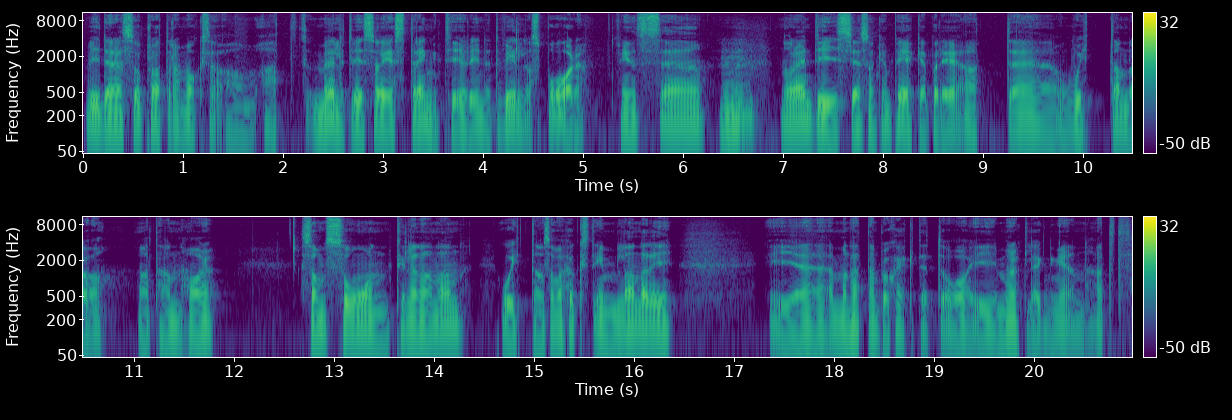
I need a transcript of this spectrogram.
Vidare så pratar de också om att möjligtvis så är strängteorin ett villospår. Det finns eh, mm. några indicier som kan peka på det. Att eh, Whitton då, att han har som son till en annan Whitton som var högst inblandad i, i eh, Manhattan-projektet och i mörkläggningen. Att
